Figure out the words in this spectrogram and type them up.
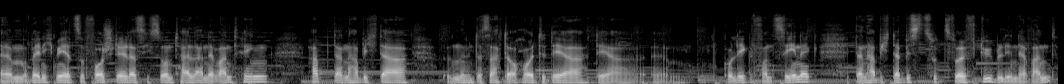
Ähm, wenn ich mir jetzt so vorstelle, dass ich so ein Teil an der Wand hängen habe, dann habe ich da, ähm, das sagte auch heute der, der ähm, Kollege von Senec, dann habe ich da bis zu zwölf Dübel in der Wand.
